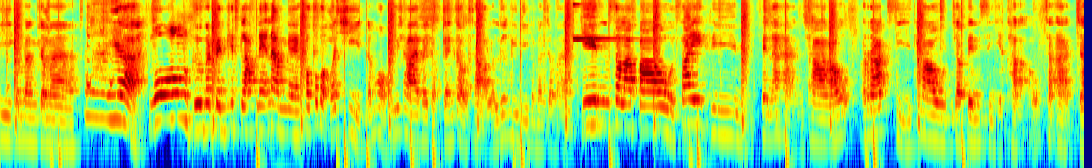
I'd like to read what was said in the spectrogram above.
ดีๆกำลังจะมา อะไรอะ งง คือมันเป็นเคล็ดลับแนะนำไง เขาก็บอกว่าฉีดน้ำหอมผู้ชายไปกับแก๊งสาวๆแล้วเรื่องดีๆกำลังจะมา กินซาลาเปาไส้ครีม เป็นอาหารเช้า รักสีเทาจะเป็นสีขาว สะอาดใจ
